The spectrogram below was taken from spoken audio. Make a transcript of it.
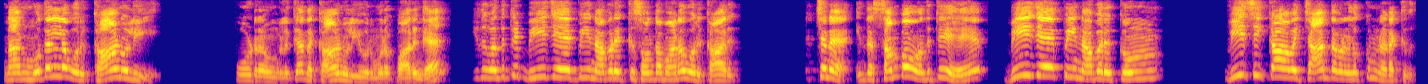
நான் முதல்ல ஒரு காணொலி போடுறவங்களுக்கு அந்த காணொலி ஒரு முறை பாருங்க. இது வந்துட்டு பிஜேபி நபருக்கு சொந்தமான ஒரு காரு. பிரச்சனை. இந்த சம்பவம் வந்துட்டு பிஜேபி நபருக்கும் விசிகாவை சார்ந்தவர்களுக்கும் நடக்குது.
